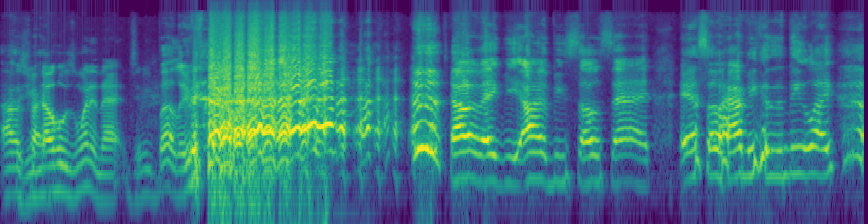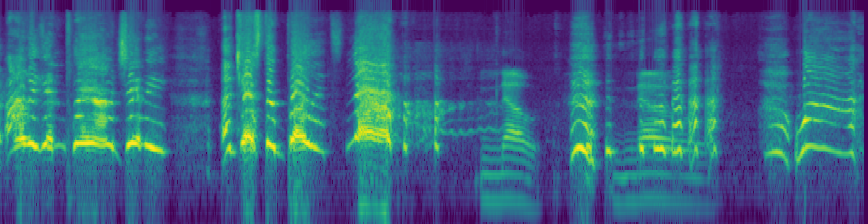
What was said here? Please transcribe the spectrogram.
I because was you know who's winning that. Jimmy Butler. that would make me. I would be so sad and so happy because it'd be like, be getting playoff Jimmy against the Bullets. No, No, no. why?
